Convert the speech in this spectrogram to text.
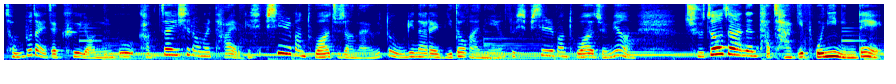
전부 다 이제 그 연구, 각자의 실험을 다 이렇게 십시일반 도와주잖아요. 또 우리나라의 미덕 아니에요. 또 십시일반 도와주면 주저자는 다 자기 본인인데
